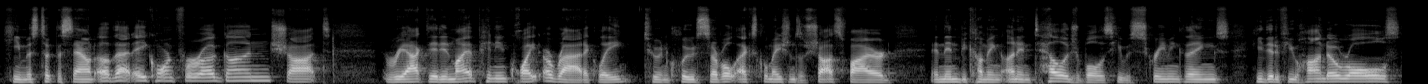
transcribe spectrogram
He mistook the sound of that acorn for a gunshot, reacted, in my opinion, quite erratically to include several exclamations of shots fired and then becoming unintelligible as he was screaming things. He did a few Hondo rolls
